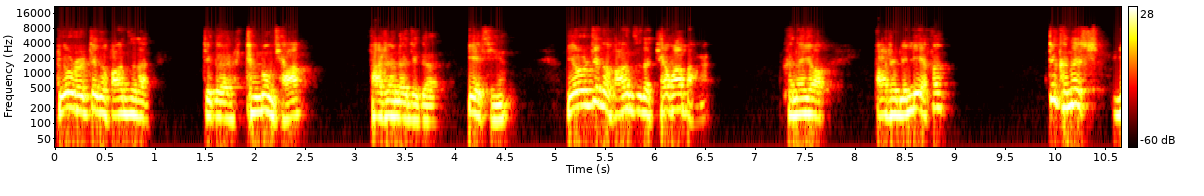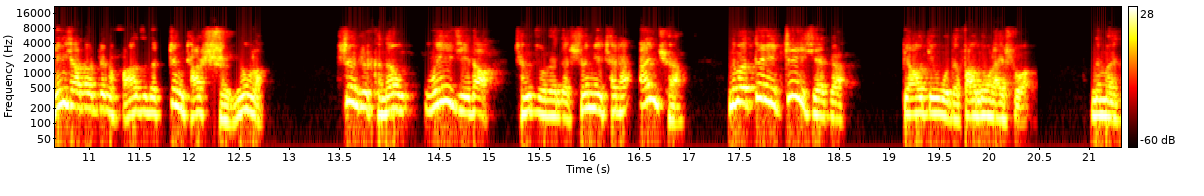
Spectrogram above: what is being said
比如说这个房子呢，这个承重墙发生了这个变形，比如这个房子的天花板可能要发生了裂缝，这可能影响到这个房子的正常使用了，甚至可能危及到承租人的生命财产安全。那么对于这些个标的物的房东来说，那么。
